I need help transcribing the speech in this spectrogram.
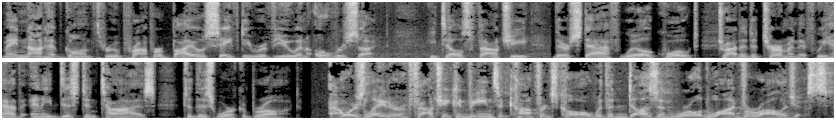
may not have gone through proper biosafety review and oversight. He tells Fauci their staff will, quote, try to determine if we have any distant ties to this work abroad. Hours later, Fauci convenes a conference call with a dozen worldwide virologists.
